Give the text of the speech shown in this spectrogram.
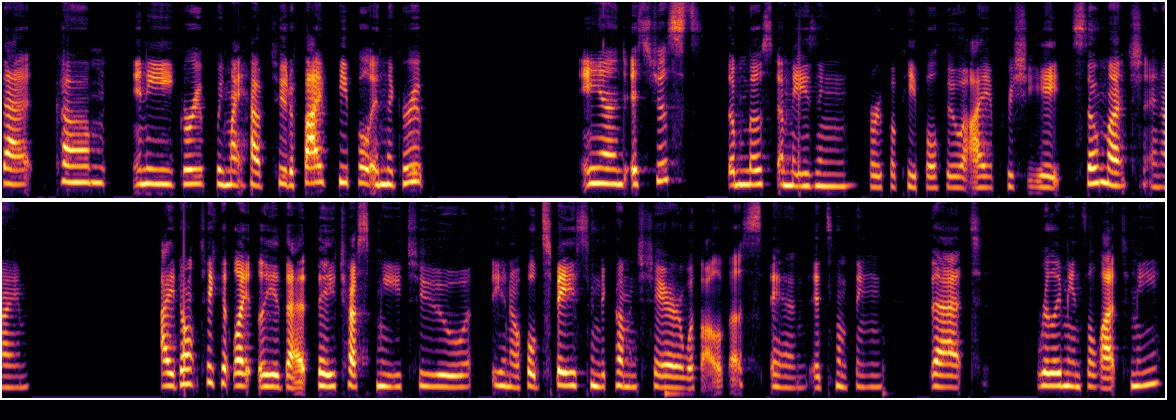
that come any group we might have two to five people in the group. And it's just the most amazing group of people who i appreciate so much and i'm i don't take it lightly that they trust me to you know hold space and to come and share with all of us. And it's something that really means a lot to me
